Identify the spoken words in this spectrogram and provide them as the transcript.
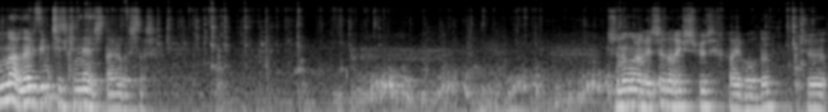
Bunlar da bizim çirkinler işte arkadaşlar. Şunun kardeşi kara bir kayboldu. Şu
